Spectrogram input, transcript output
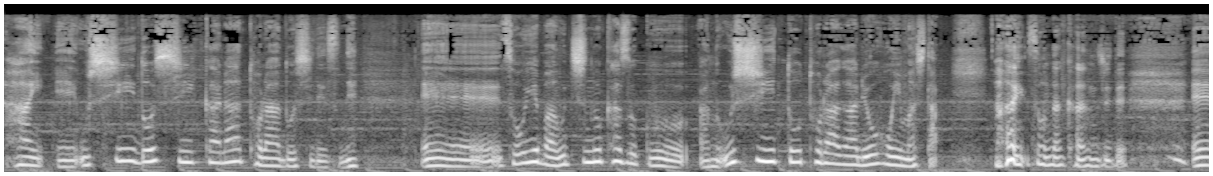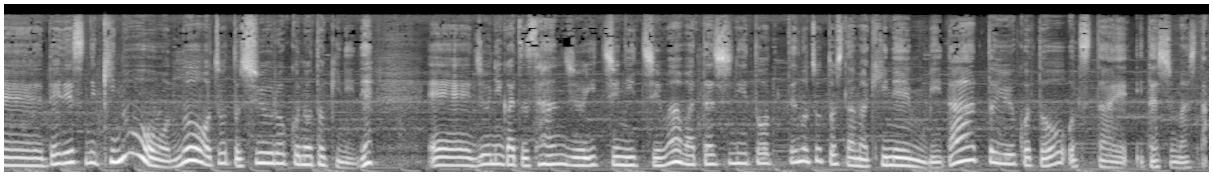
はい、えー、牛年から寅年ですね。えー、そういえばうちの家族あの牛と虎が両方いました。はいそんな感じで、えー、でですね昨日のちょっと収録の時にね、えー、12月31日は私にとってのちょっとしたまあ記念日だということをお伝えいたしました。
